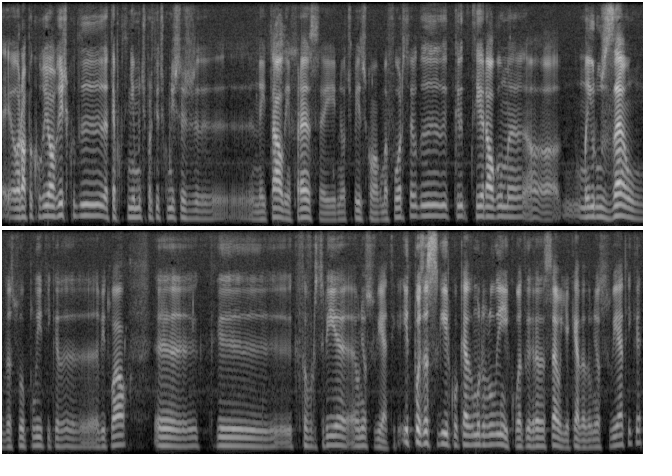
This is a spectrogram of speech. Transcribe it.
a Europa corria o risco de, até porque tinha muitos partidos comunistas uh, na Itália, em França e noutros países com alguma força, de ter alguma uma erosão da sua política de, habitual uh, que, que, favoreceria a União Soviética. E depois, a seguir, com a queda do Muro de Berlim com a degradação e a queda da União Soviética,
